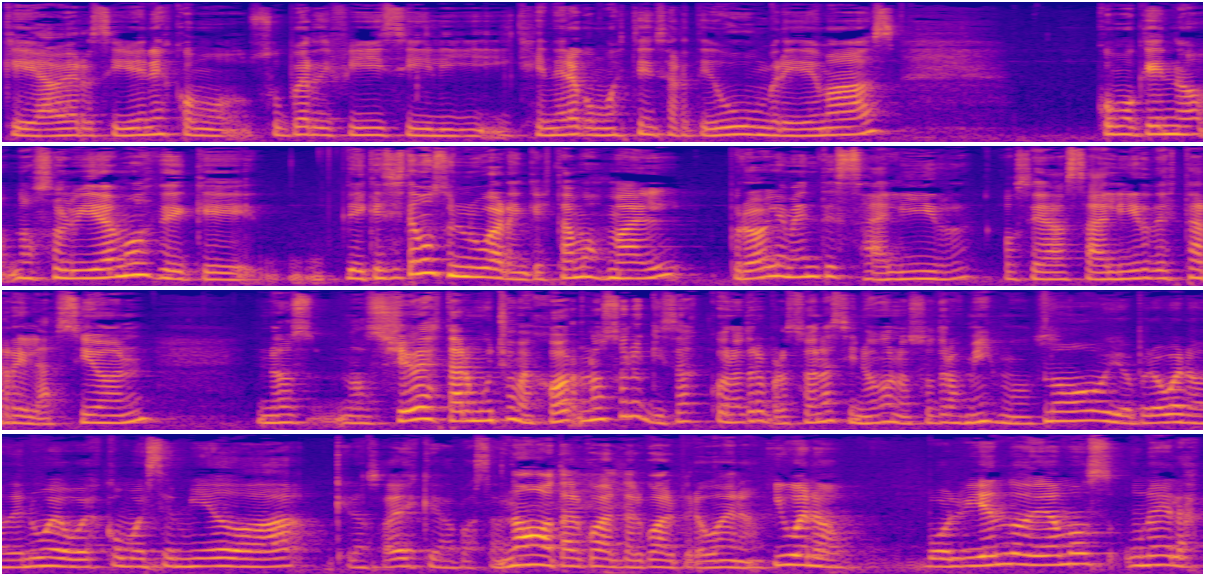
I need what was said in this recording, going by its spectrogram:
que, a ver, si bien es como súper difícil y, y genera como esta incertidumbre y demás, como que no, nos olvidamos de que, de que si estamos en un lugar en que estamos mal, probablemente salir, o sea, salir de esta relación, nos, nos lleve a estar mucho mejor, no solo quizás con otra persona, sino con nosotros mismos. no obvio, pero bueno, de nuevo, es como ese miedo a que no sabes qué va a pasar. No, tal cual, tal cual, pero bueno. Y bueno, volviendo, digamos, uno de las,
